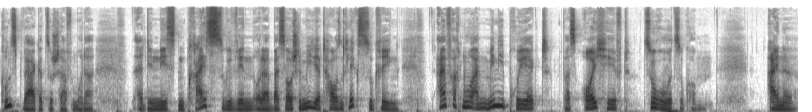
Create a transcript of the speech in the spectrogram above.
Kunstwerke zu schaffen oder äh, den nächsten Preis zu gewinnen oder bei Social Media 1000 Klicks zu kriegen. Einfach nur ein Mini-Projekt, was euch hilft, zur Ruhe zu kommen. Eine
